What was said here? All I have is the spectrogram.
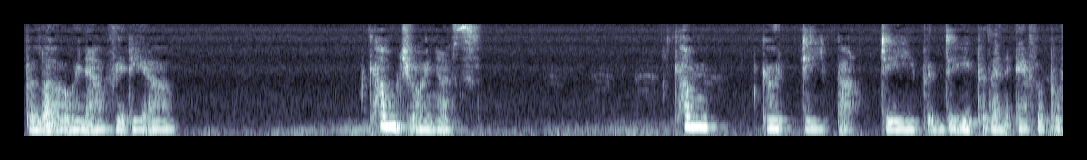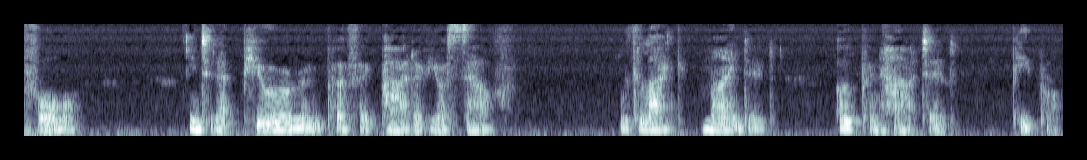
below in our video. Come join us. Come go deeper, deeper, deeper than ever before into that pure and perfect part of yourself with like-minded, open-hearted people.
